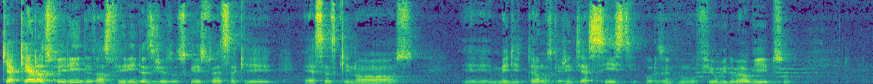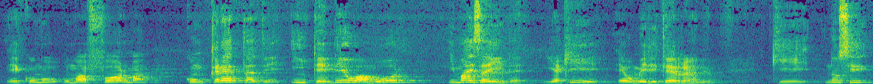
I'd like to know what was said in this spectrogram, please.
que aquelas feridas, as feridas de Jesus Cristo, essa que, essas que nós eh, meditamos, que a gente assiste, por exemplo, no filme do Mel Gibson, é como uma forma concreta de entender o amor e mais ainda, e aqui é o Mediterrâneo, que não se,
